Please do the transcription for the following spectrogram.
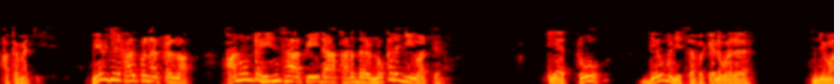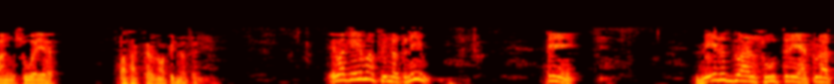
අකමැති. මේ විදිහට කල්පනා කළා අනුන්ට හිංසා පීඩා කරදර නොකර ජීවත් වෙනවා. ඒ ඇත්තෝ දෙව්ම නිස්සප කෙලවර නිවන් සුවය පසක් කරනවා පින්නතුනි. ඒ වගේම පින්නතුනි මේ වේලුද්වාර සූත්‍රයේ ඇතුළත්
